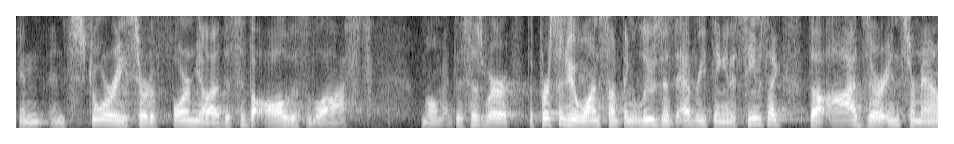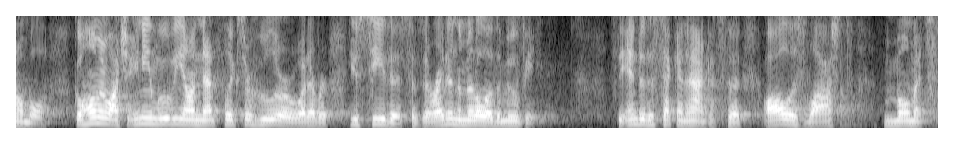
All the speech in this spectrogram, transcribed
in, in story sort of formula. This is the all is lost moment. This is where the person who wants something loses everything, and it seems like the odds are insurmountable. Go home and watch any movie on Netflix or Hulu or whatever. You see this. It's right in the middle of the movie. It's the end of the second act. It's the all is lost moment.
